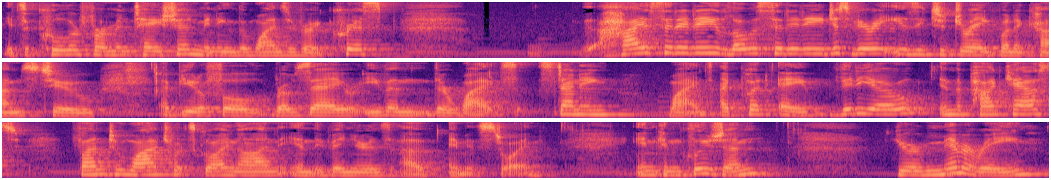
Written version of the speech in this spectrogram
it's a cooler fermentation, meaning the wines are very crisp high acidity, low acidity, just very easy to drink when it comes to a beautiful rosé or even their whites. Stunning wines. I put a video in the podcast Fun to watch what's going on in the vineyards of Ameztoi. In conclusion, your memory,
